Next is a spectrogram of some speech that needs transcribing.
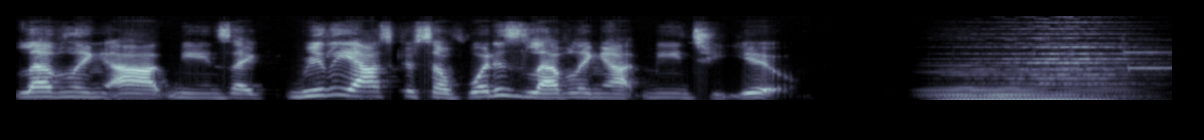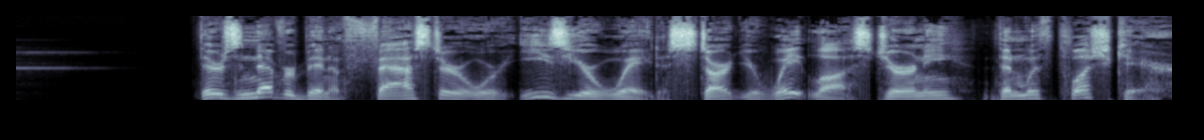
Leveling up means like really ask yourself, what does leveling up mean to you? There's never been a faster or easier way to start your weight loss journey than with PlushCare.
